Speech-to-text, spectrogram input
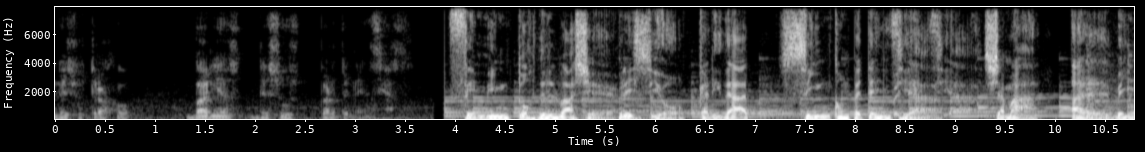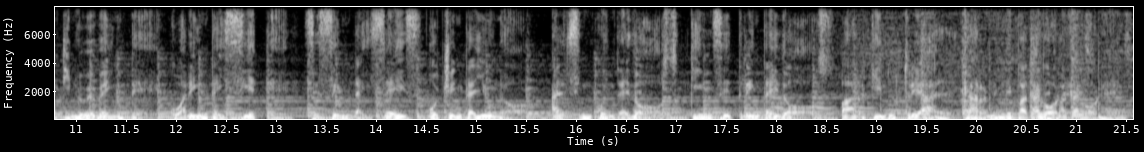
le sustrajo varias de sus pertenencias. Cementos del Valle. Precio, caridad, sin competencia. Llama al 2920 47 66 81 al 52 15 32 Parque Industrial Carmen de Patagones.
